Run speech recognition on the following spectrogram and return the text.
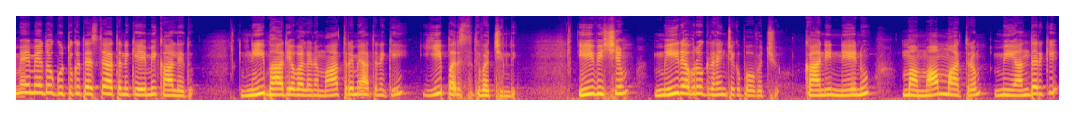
మేమేదో గుర్తుకు తెస్తే అతనికి ఏమీ కాలేదు. నీ భార్య వలన మాత్రమే అతనికి ఈ పరిస్థితి వచ్చింది. ఈ విషయం మీరెవరూ గ్రహించకపోవచ్చు. కానీ నేను మా మామ్ మాత్రం మీ అందరికీ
